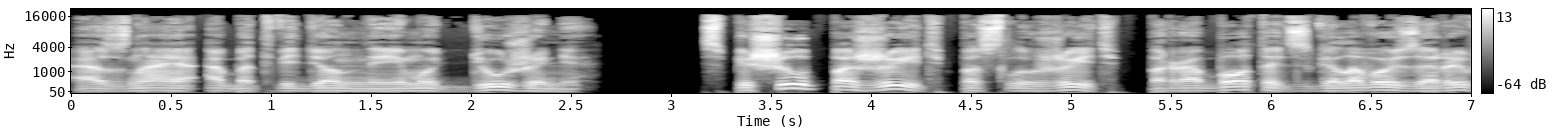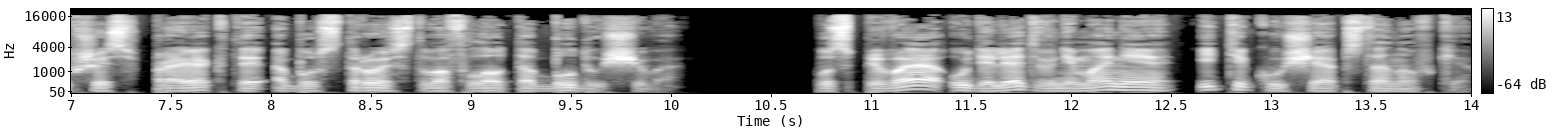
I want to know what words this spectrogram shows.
А зная об отведенной ему дюжине, спешил пожить, послужить, поработать с головой зарывшись в проекты обустройства флота будущего, успевая уделять внимание и текущей обстановке.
